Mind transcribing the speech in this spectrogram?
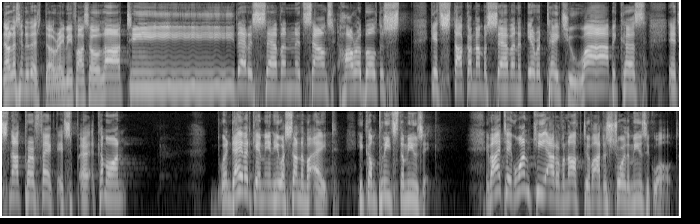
Now listen to this. Do, re, mi, fa, sol, la, ti. That is seven. It sounds horrible to get stuck on number seven. It irritates you. Why? Because it's not perfect. It's, uh, come on. When David came in, he was son number eight. He completes the music. If I take one key out of an octave, I destroy the music world.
